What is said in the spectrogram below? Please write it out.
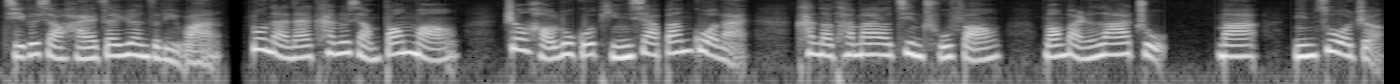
几个小孩在院子里玩。陆奶奶看着想帮忙，正好陆国平下班过来，看到他妈要进厨房，忙把人拉住：“妈，您坐着，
